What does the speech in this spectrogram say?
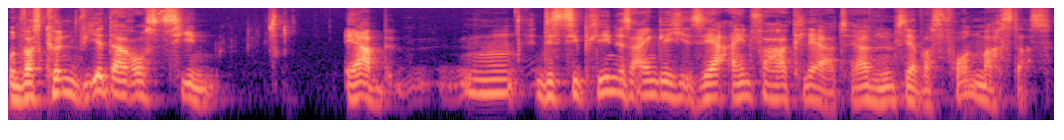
Und was können wir daraus ziehen? Ja, Disziplin ist eigentlich sehr einfach erklärt. Ja, du nimmst dir was vor und machst das.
